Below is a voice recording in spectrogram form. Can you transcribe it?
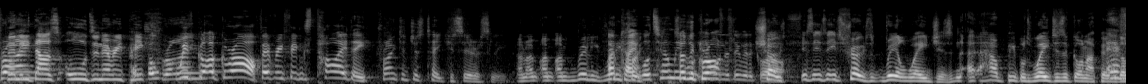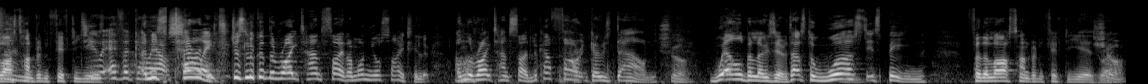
than he does ordinary people, we've got a graph. Everything's tidy. trying to just take you seriously, and I'm, I'm, I'm really, really Okay, trying. well, tell me so what the you graph wanna do with the shows graph. is- is- it shows real wages and uh, how people's wages have gone up over the last Evan, 150 do years. you ever go and it's outside? terrible. Just look at the right-hand side. I'm on your side here. Look on the right-hand side. Look how far it goes down. Sure. Well below zero. That's the worst it's been for the last 150 years. Sure. Right?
